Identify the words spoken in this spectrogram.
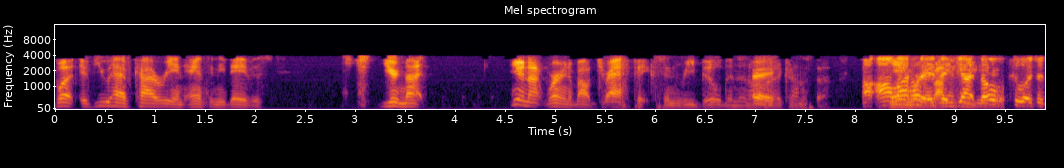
But if you have Kyrie and Anthony Davis, you're not you're not worrying about draft picks and rebuilding and all Hey. that kind of stuff. all I say is that you got those two as your,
